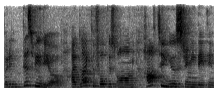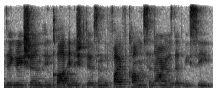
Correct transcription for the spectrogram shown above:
But in this video, I'd like to focus on how to use streaming data integration in cloud initiatives and the five common scenarios that we see.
